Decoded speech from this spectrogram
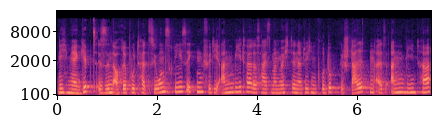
nicht mehr gibt, sind auch Reputationsrisiken für die Anbieter. Das heißt, man möchte natürlich ein Produkt gestalten als Anbieter,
